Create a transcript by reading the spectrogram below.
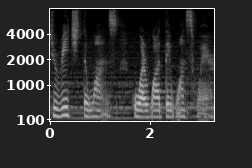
to reach the ones who are what they once were.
